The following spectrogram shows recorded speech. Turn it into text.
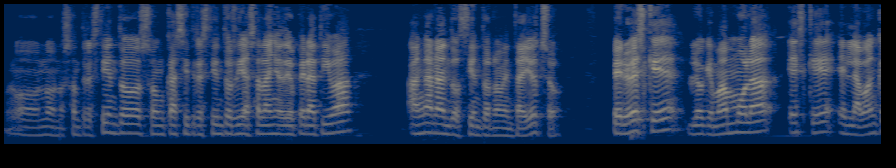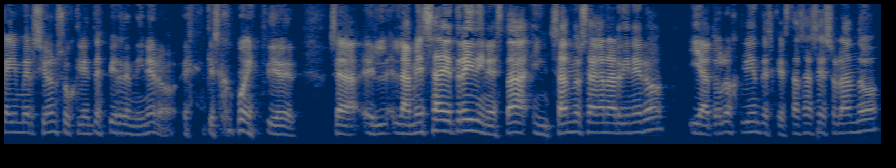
no, no, no son 300, son casi 300 días al año de operativa, han ganado 298. Pero es que lo que más mola es que en la banca de inversión sus clientes pierden dinero, que es como decir, o sea, la mesa de trading está hinchándose a ganar dinero y a todos los clientes que estás asesorando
